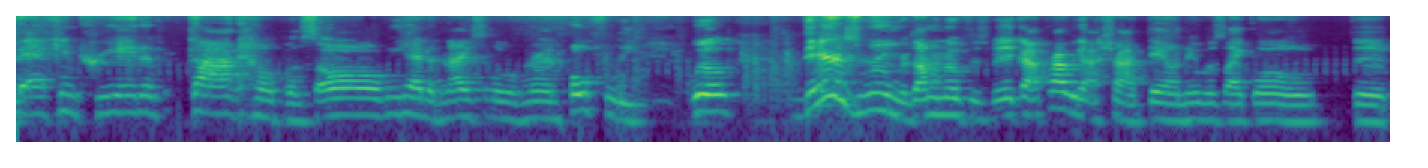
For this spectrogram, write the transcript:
back in creative. God help us all. We had a nice little run. Hopefully, well, there's rumors. I don't know if it's it got probably got shot down. It was like, well, the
